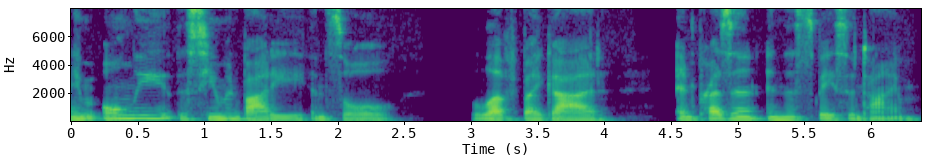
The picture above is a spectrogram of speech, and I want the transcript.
I am only this human body and soul, beloved by God and present in this space and time.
